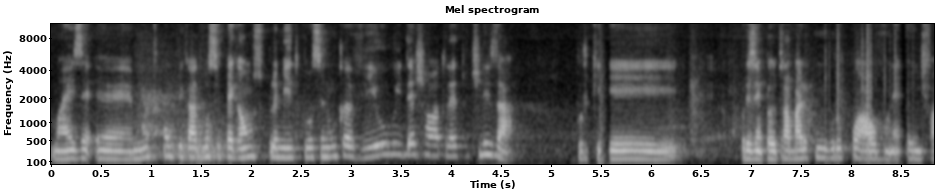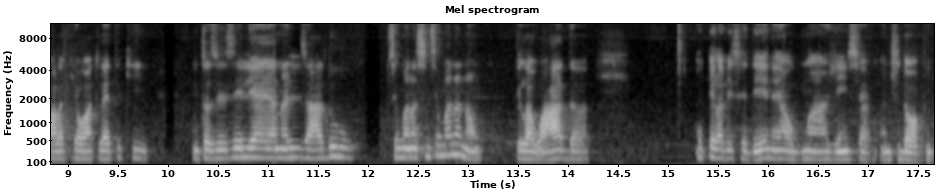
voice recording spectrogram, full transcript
mas é, é muito complicado você pegar um suplemento que você nunca viu e deixar o atleta utilizar, porque, por exemplo, eu trabalho com um grupo-alvo, né? A gente fala que é o atleta que, muitas vezes, ele é analisado semana sim, semana não, pela UADA ou pela BCD, né? Alguma agência antidoping.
